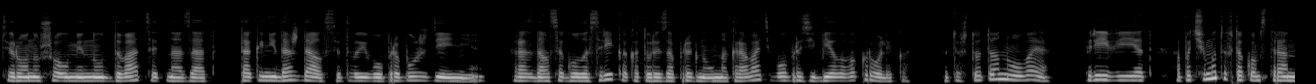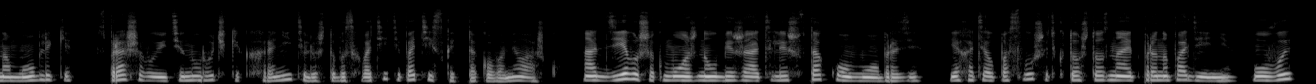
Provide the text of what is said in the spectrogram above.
Тирон ушел минут двадцать назад, так и не дождался твоего пробуждения. Раздался голос Рика, который запрыгнул на кровать в образе белого кролика. Это что-то новое. Привет. А почему ты в таком странном облике? Спрашиваю и тяну ручки к хранителю, чтобы схватить и потискать такого милашку. От девушек можно убежать лишь в таком образе. Я хотел послушать, кто что знает про нападение. Увы,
